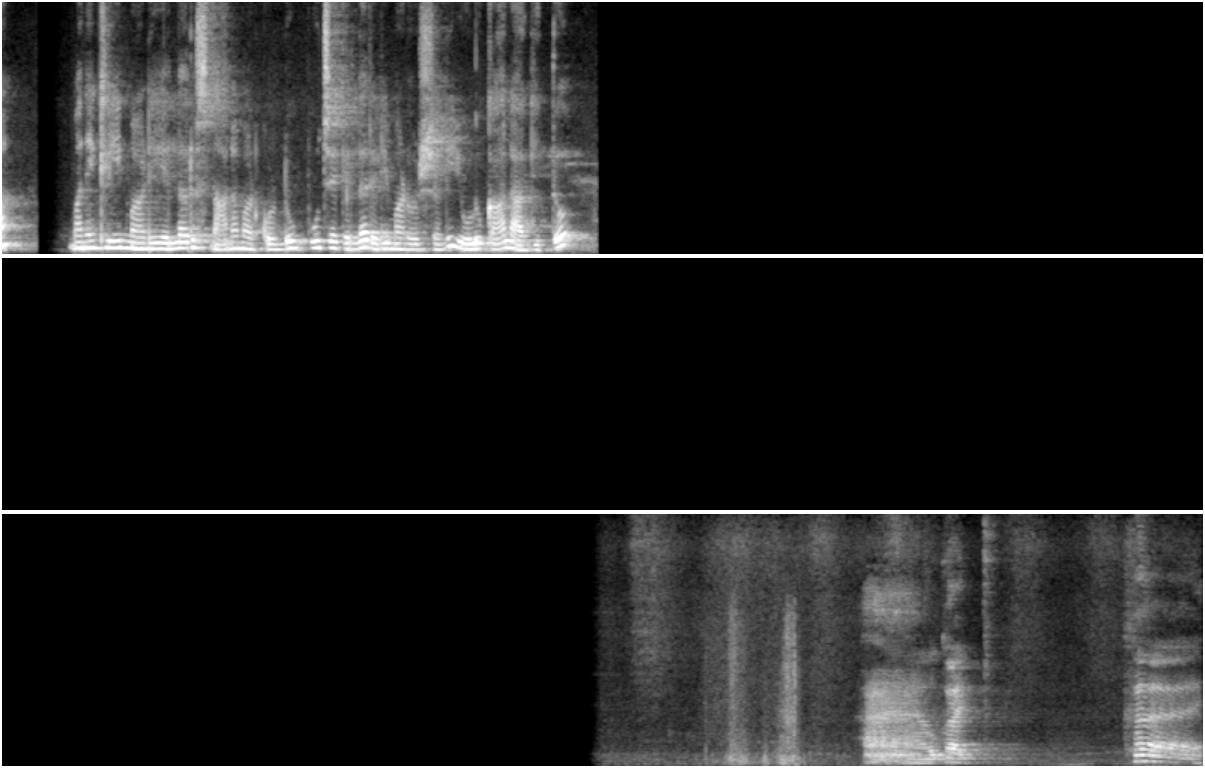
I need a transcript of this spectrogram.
ಮನೆ ಕ್ಲೀನ್ ಮಾಡಿ ಎಲ್ಲರೂ ಸ್ನಾನ ಮಾಡಿಕೊಂಡು ಪೂಜೆಗೆಲ್ಲ ರೆಡಿ ಮಾಡೋ ಅಷ್ಟರಲ್ಲಿ ಏಳು ಕಾಲು ಆಗಿತ್ತು. Ah, okay. Okay.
